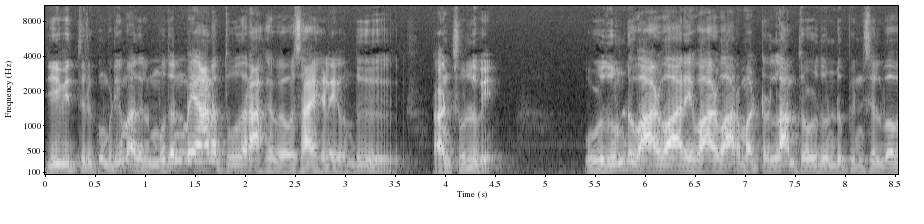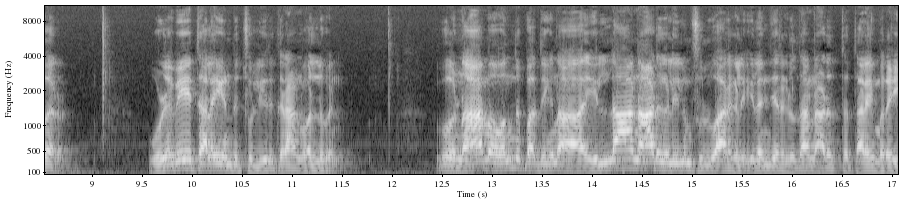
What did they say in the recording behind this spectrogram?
ஜீவித்திருக்க முடியும். அதில் முதன்மையான தூதராக விவசாயிகளை வந்து நான் சொல்லுவேன். உழுதுண்டு வாழ்வாரை வாழ்வார் மற்றெல்லாம் தொழுதுண்டு பின் செல்பவர். உழவே தலை என்று சொல்லியிருக்கிறான் வள்ளுவன். இப்போ நாம் வந்து பார்த்திங்கன்னா எல்லா நாடுகளிலும் சொல்வார்கள் இளைஞர்கள் தான் அடுத்த தலைமுறை.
